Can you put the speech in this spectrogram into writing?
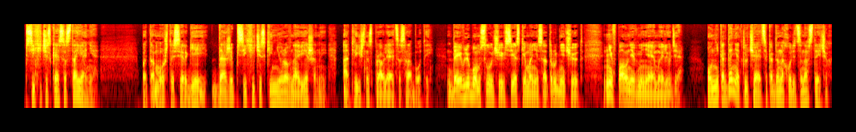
психическое состояние? потому что Сергей, даже психически неуравновешенный, отлично справляется с работой. Да и в любом случае все, с кем они сотрудничают, не вполне вменяемые люди. Он никогда не отключается, когда находится на встречах?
